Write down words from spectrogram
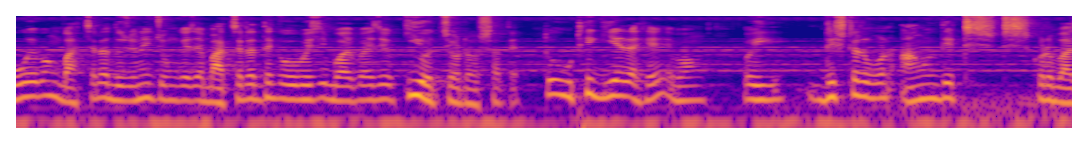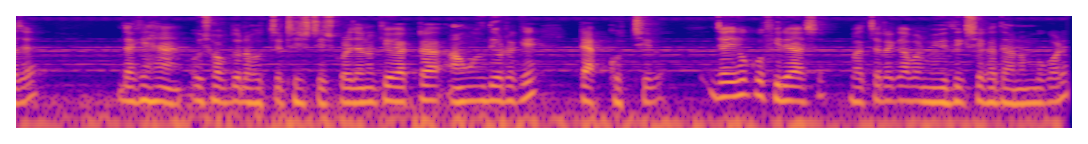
ও এবং বাচ্চারা দুজনেই চমকে যায়। বাচ্চাটার থেকে ও বেশি ভয় পায় যে কী হচ্ছে ওটা ওর সাথে। তো উঠে গিয়ে দেখে এবং ওই ডিশটার উপর আঙুল দিয়ে ঠিস ঠিস করে বাজায়। দেখে হ্যাঁ ওই শব্দটা হচ্ছে ঠিস ঠিস করে যেন কেউ একটা আঙুল দিয়ে ওটাকে ট্যাপ করছিল। যাই হোক, ও ফিরে আসে। বাচ্চাটাকে আবার মিউজিক শেখাতে আরম্ভ করে।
